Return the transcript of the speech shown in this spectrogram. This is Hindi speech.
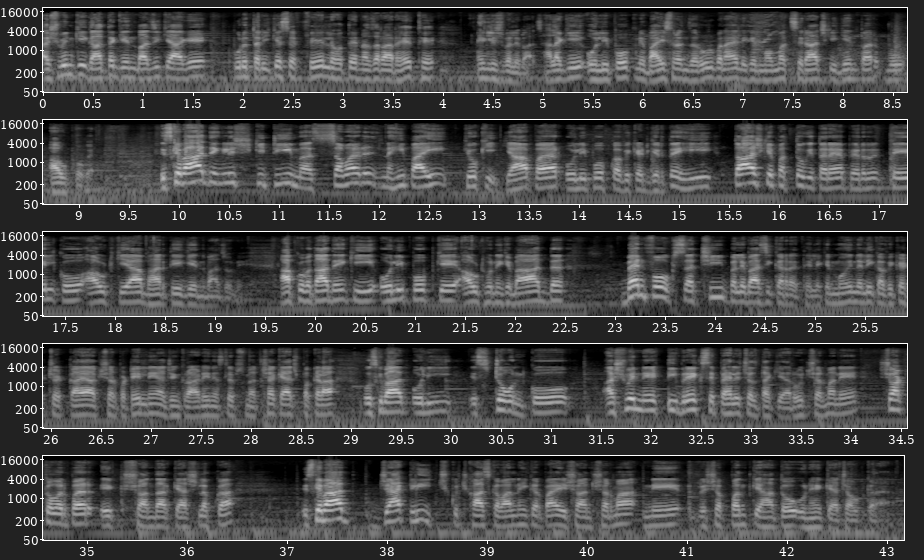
अश्विन की घातक गेंदबाजी के आगे पूरे तरीके से फेल होते नज़र आ रहे थे इंग्लिश बल्लेबाज। हालाँकि ओली पोप ने 22 रन ज़रूर बनाए, लेकिन मोहम्मद सिराज की गेंद पर वो आउट हो गए। इसके बाद इंग्लिश की टीम संभल नहीं पाई, क्योंकि यहाँ पर ओली पोप का विकेट गिरते ही ताश के पत्तों की तरह फिर टेल को आउट किया भारतीय गेंदबाजों ने। आपको बता दें कि ओली पोप के आउट होने के बाद बेन फोक्स अच्छी बल्लेबाजी कर रहे थे, लेकिन मोइन अली का विकेट चटकाया अक्षर पटेल ने अजिंक राणे ने स्लिप्स में अच्छा कैच पकड़ा। उसके बाद ओली स्टोन को अश्विन ने टी ब्रेक से पहले चलता किया। रोहित शर्मा ने शॉर्ट कवर पर एक शानदार कैच लपका। इसके बाद जैक लीच कुछ खास कमाल नहीं कर पाए। ईशांत शर्मा ने ऋषभ पंत के हाथों उन्हें कैच आउट कराया।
